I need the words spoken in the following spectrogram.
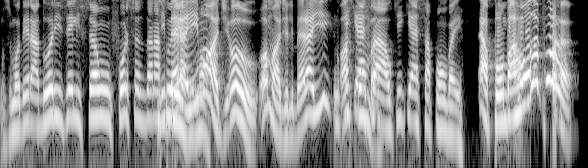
Os moderadores, eles são forças da natureza. libera aí, irmão. mod! Ô, ô, mod, libera aí! O que, que é essa, o que, que é essa pomba aí? É a pomba rola, porra!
